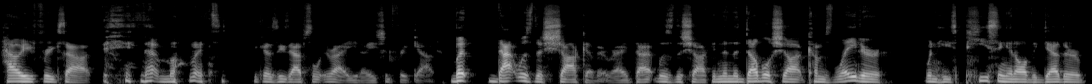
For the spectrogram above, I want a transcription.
how he freaks out in that moment because he's absolutely right. You know, he should freak out. But that was the shock of it, right? That was the shock. And then the double shock comes later when he's piecing it all together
